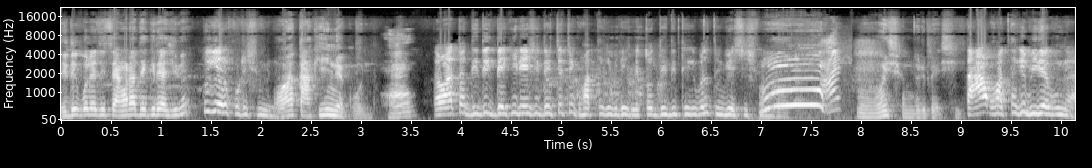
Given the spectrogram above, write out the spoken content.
দিদি বলেছে চ্যাংড়া দেখে আসবে? তুই এর করে শুনবি ও কাকি না কই? তাও আর তোর দিদি দেখি রেসি দেখছে তুই ঘর থেকে বেরিয়েছিস না। তোর দিদি থেকে বল তুই বেশি শুনবি। ওই সুন্দর বেশি। তাও ঘর থেকে বেরিয়েবু না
